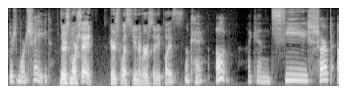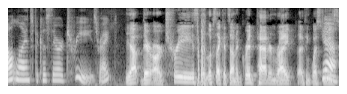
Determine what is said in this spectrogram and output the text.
there's more shade. There's more shade. Here's West University Place. Okay. Oh, I can see sharp outlines because there are trees, right? Yep, there are trees. It looks like it's on a grid pattern, right? I think West yeah. is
